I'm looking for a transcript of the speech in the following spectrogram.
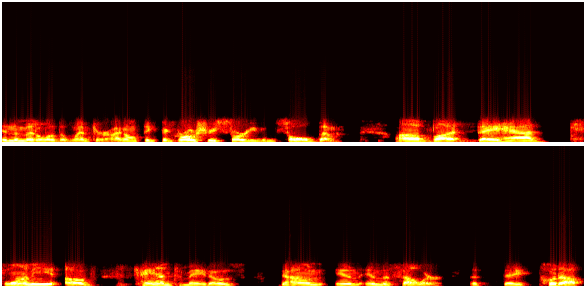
in the middle of the winter. I don't think the grocery store even sold them, uh, but they had plenty of canned tomatoes down in, in the cellar that they put up.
